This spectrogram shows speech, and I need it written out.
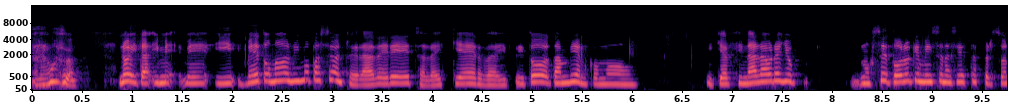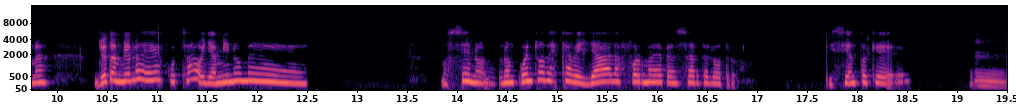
hermoso. No, y, ta- y me, me- y me he tomado el mismo paseo entre la derecha, la izquierda y, y todo también, como. Y que al final ahora yo, no sé, todo lo que me dicen así estas personas, yo también las he escuchado y a mí no me. No sé, no, no encuentro descabellada la forma de pensar del otro. Y siento que Mm.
